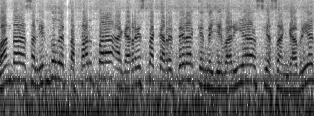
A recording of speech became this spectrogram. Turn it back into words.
Banda, saliendo de Tapalpa, agarré esta carretera que me llevaría hacia San Gabriel.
